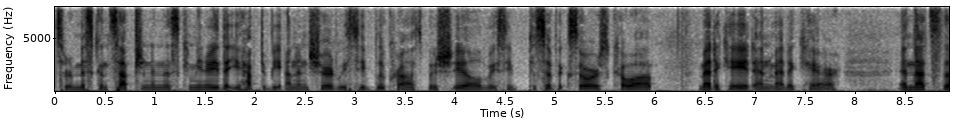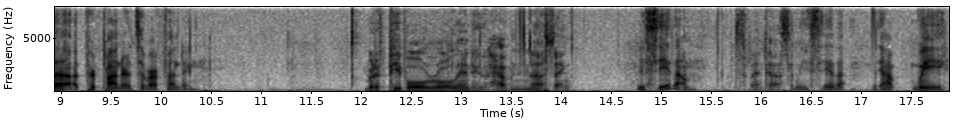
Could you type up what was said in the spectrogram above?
sort of misconception in this community that you have to be uninsured. We see Blue Cross Blue Shield, we see PacificSource, Co-op, Medicaid, and Medicare, and that's the preponderance of our funding. But if people roll in who have nothing, We see them. it's fantastic. We see them. Yep. We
